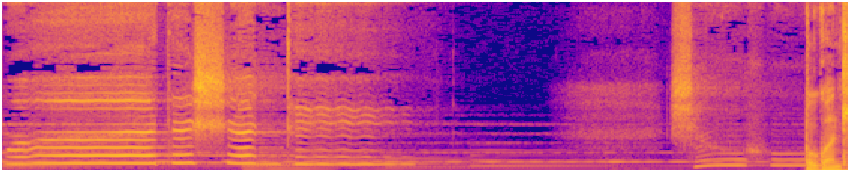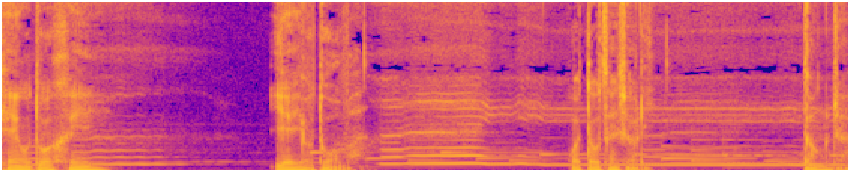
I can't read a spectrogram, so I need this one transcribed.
我的身体。不管天有多黑，夜有多晚，我都在这里等着，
